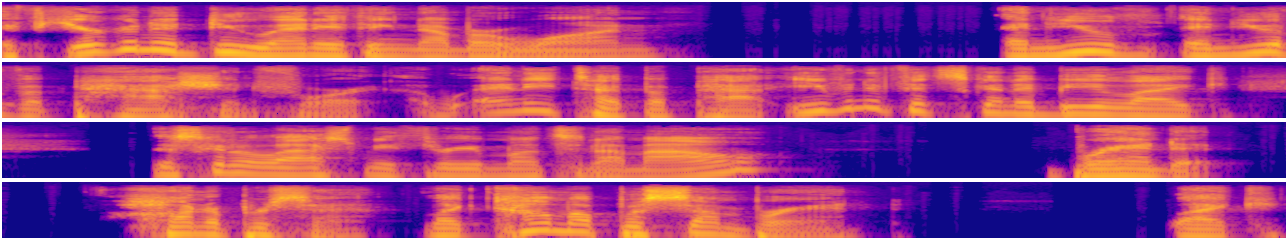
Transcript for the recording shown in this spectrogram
if you're going to do anything number one and you and you have a passion for it any type of pat even if it's going to be like this is going to last me three months and i'm out brand it 100% like come up with some brand. Like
